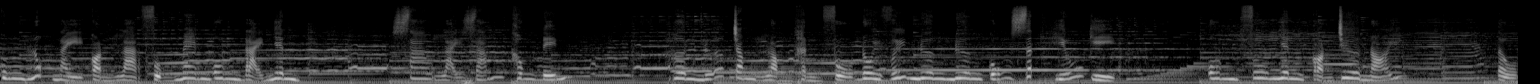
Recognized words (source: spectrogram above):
cung lúc này còn là phụng men ôn đại nhân. Sao lại dám không đến? Hơn nữa trong lòng thần phụ đôi với nương nương cũng rất hiếu kỳ. Ôn phu nhân còn chưa nói. Tẩu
